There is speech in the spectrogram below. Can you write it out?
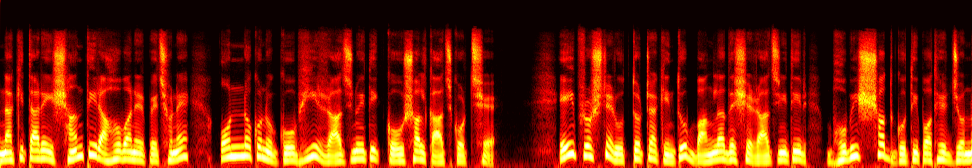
নাকি তার এই শান্তির আহ্বানের পেছনে অন্য কোনো গভীর রাজনৈতিক কৌশল কাজ করছে? এই প্রশ্নের উত্তরটা কিন্তু বাংলাদেশের রাজনীতির ভবিষ্যৎ গতিপথের জন্য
